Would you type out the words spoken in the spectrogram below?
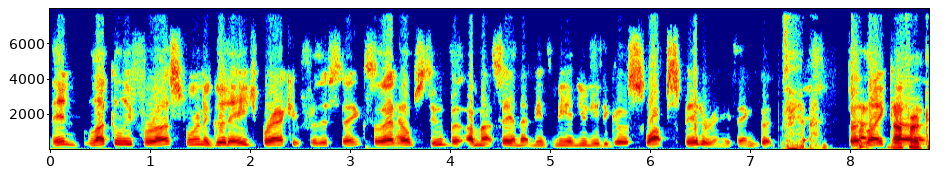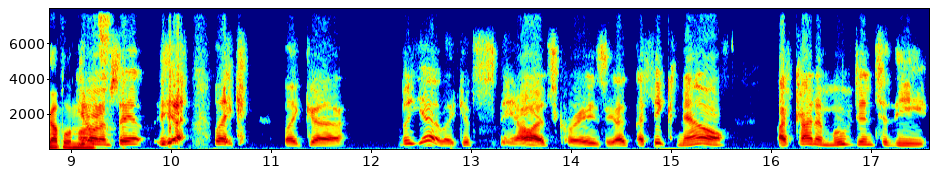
then luckily for us we're in a good age bracket for this thing so that helps too but i'm not saying that means me and you need to go swap spit or anything but but like not for uh, a couple of months. you know what i'm saying? Yeah like like uh but yeah like it's yeah it's crazy. I, I think now I've kind of moved into the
